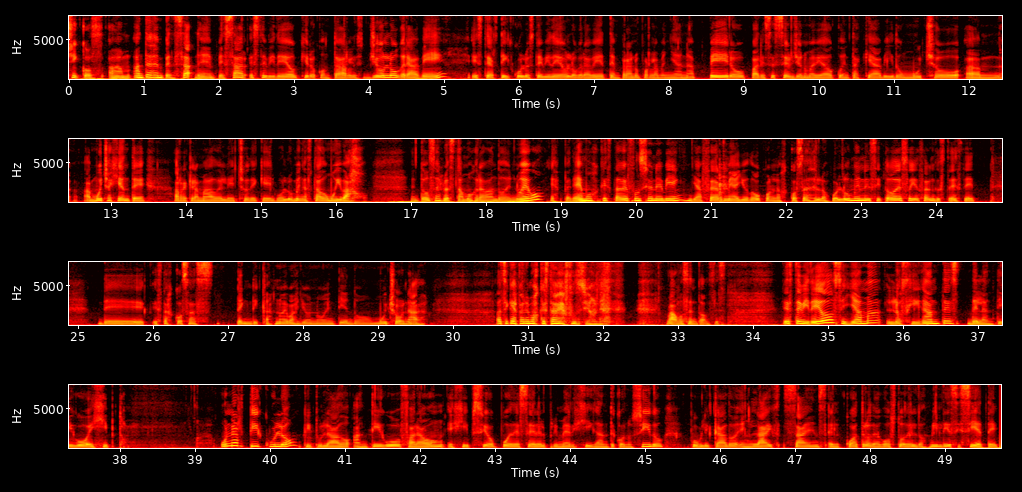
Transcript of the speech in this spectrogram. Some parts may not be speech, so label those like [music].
Chicos, antes de empezar, de empezar este video quiero contarles, yo lo grabé, este artículo, este video lo grabé temprano por la mañana, pero parece ser yo no me había dado cuenta que ha habido mucho, a mucha gente ha reclamado el hecho de que el volumen ha estado muy bajo. Entonces lo estamos grabando de nuevo, esperemos que esta vez funcione bien, ya Fer me ayudó con las cosas de los volúmenes y todo eso, ya saben que ustedes de, de estas cosas técnicas nuevas yo no entiendo mucho o nada. Así que esperemos que esta vez funcione. [laughs] Vamos entonces. Este video se llama Los gigantes del antiguo Egipto. Un artículo titulado Antiguo faraón egipcio puede ser el primer gigante conocido, publicado en Life Science el 4 de agosto del 2017,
